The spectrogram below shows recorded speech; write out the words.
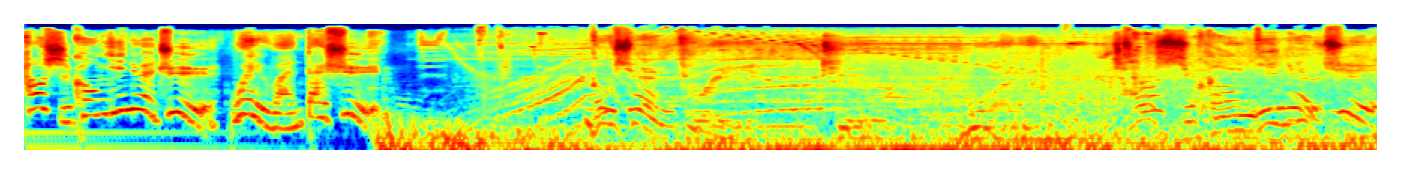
超时空音乐剧未完待续。勾选。超时空音乐剧。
